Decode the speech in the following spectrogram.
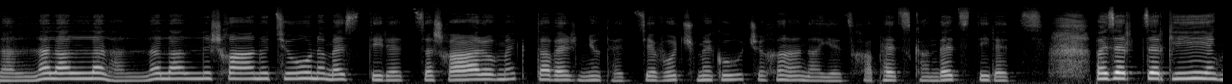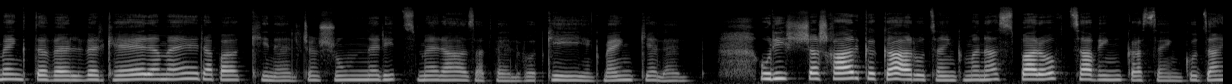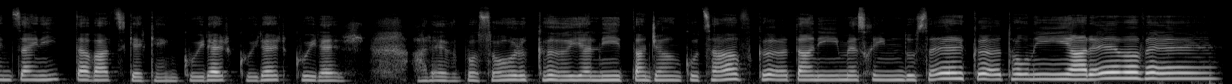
Լա լա լա լա լա լա լա իշխանությունը մեզ տիրեց աշխարհով մեկ տավեր նյութեց եւ ոչ մեկու չխնայեց խափեց քանդեց տիրեց բայց ձեր ձերքի ենք մենք տվել վերքերը մեր ապակինել ճնշումներից մեր ազատվել ոտքի ենք մենք ելել Ուրիշ աշխարհ կկառուցենք մնաս բարով ցավին կասենք ու ձայն ձայնի տված կերքենք քույրեր քույրեր քույրեր արև բոսոր կելնի տանջանք ու ցավ կտանի մեզ խինդ ու սեր կթողնի արևը վեր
